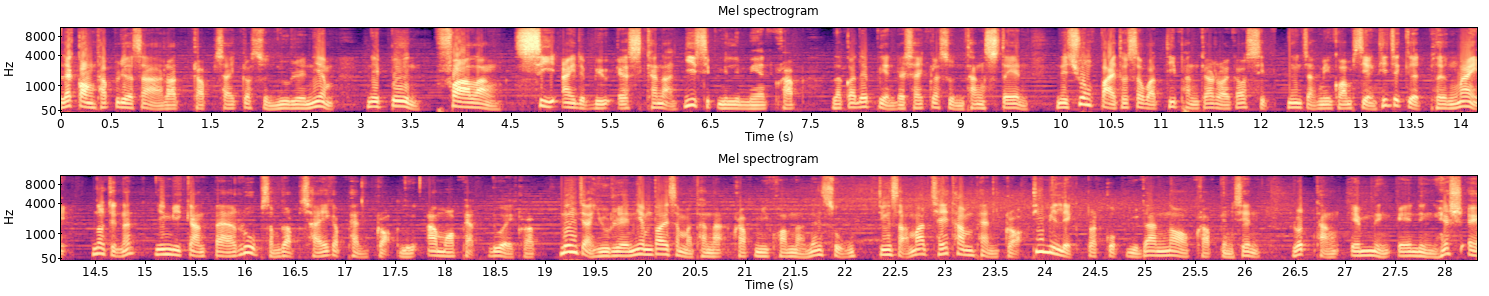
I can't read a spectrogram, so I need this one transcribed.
และกองทัพเรือสหรัฐครับใช้กระสุนยูเรเนียม ในปืนฟาลัง CIWS ขนาด 20มิลลิเมตรครับแล้วก็ได้เปลี่ยนไปใช้กระสุนทังสเตน ในช่วงปลายทศวรรษที่ 1990 เนื่องจากมีความเสี่ยงที่จะเกิดเพลิงไหม้ นอกจากนั้นยังมีการแปรรูปสำหรับใช้กับแผ่นเกราะหรือ armor pad ด้วยครับ เนื่องจากยูเรเนียมด้อยสมรรถนะครับมีความหนาแน่นสูง จึงสามารถใช้ทำแผ่นเกราะที่มีเหล็กประกบอยู่ด้านนอกครับ อย่างเช่น รถถัง M1A1HA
